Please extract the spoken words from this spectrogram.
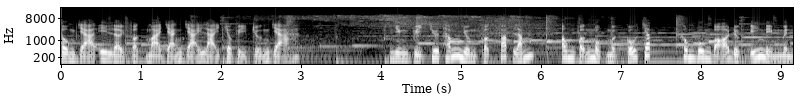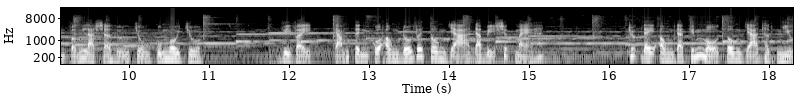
tôn giả y lời Phật mà giảng giải lại cho vị trưởng giả. Nhưng vì chưa thấm nhuần Phật Pháp lắm, ông vẫn một mực cố chấp, không buông bỏ được ý niệm mình vẫn là sở hữu chủ của ngôi chùa. Vì vậy, cảm tình của ông đối với tôn giả đã bị sức mẻ. Trước đây ông đã kính mộ tôn giả thật nhiều,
